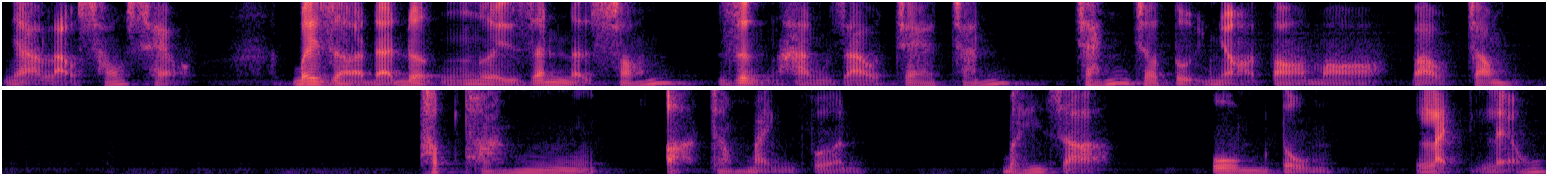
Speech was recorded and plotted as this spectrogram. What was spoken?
nhà lão sáu sẹo bây giờ đã được người dân ở xóm dựng hàng rào che chắn tránh cho tụi nhỏ tò mò vào trong. Thấp thoáng ở trong mảnh vườn, bấy giờ ôm tùm, lạnh lẽo,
